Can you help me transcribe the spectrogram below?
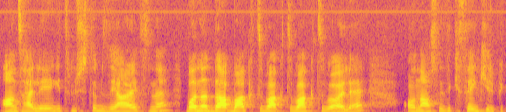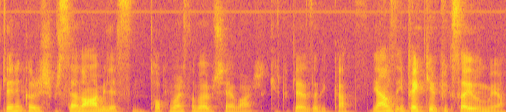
Antalya'ya gitmiştim ziyaretine. Bana da baktı baktı baktı böyle. Ondan sonra dedi ki senin kirpiklerin karışmış sen hamilesin. Toplum arasında böyle bir şey var. Kirpiklerinize dikkat. Yalnız ipek kirpik sayılmıyor.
